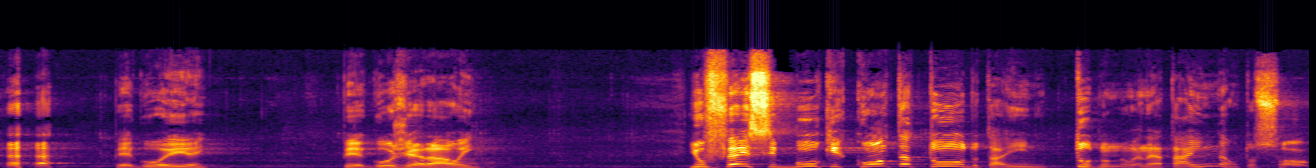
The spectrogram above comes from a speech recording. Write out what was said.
Pegou aí, hein? Pegou geral, hein? E o Facebook conta tudo, Taine. Tudo, não é Taine, não. Estou só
